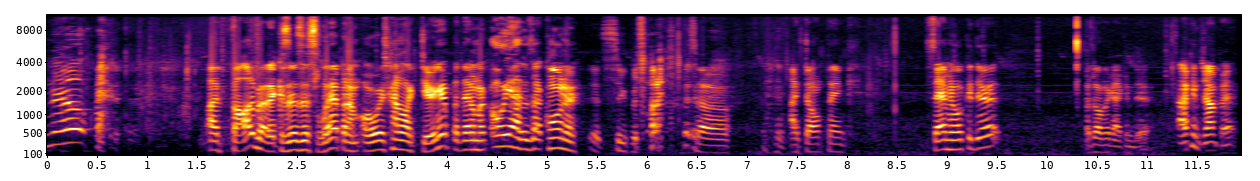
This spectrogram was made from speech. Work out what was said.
nope. I've thought about it because there's this lip and I'm always kind of like doing it, but then I'm like, oh yeah, there's that corner. It's super tight. So I don't think Sam Hill could do it. I don't think I can do it. I can jump it.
